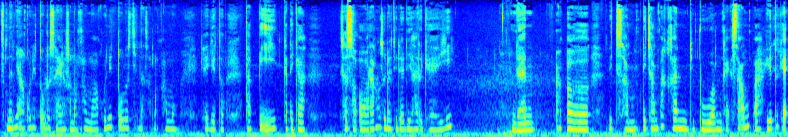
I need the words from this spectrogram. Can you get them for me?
sebenarnya aku nih tulus sayang sama kamu aku nih tulus cinta sama kamu kayak gitu. Tapi ketika seseorang sudah tidak dihargai dan uh, dicam dicampakkan dibuang kayak sampah gitu kayak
